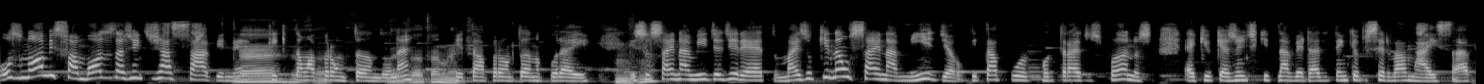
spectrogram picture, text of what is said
os nomes famosos a gente já sabe, né? É, o que estão aprontando, né? Exatamente. O que estão aprontando por aí. Uhum. Isso sai na mídia direto. Mas o que não sai na mídia, o que está por, por trás dos panos, é que que a gente que na verdade tem que observar mais, sabe?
